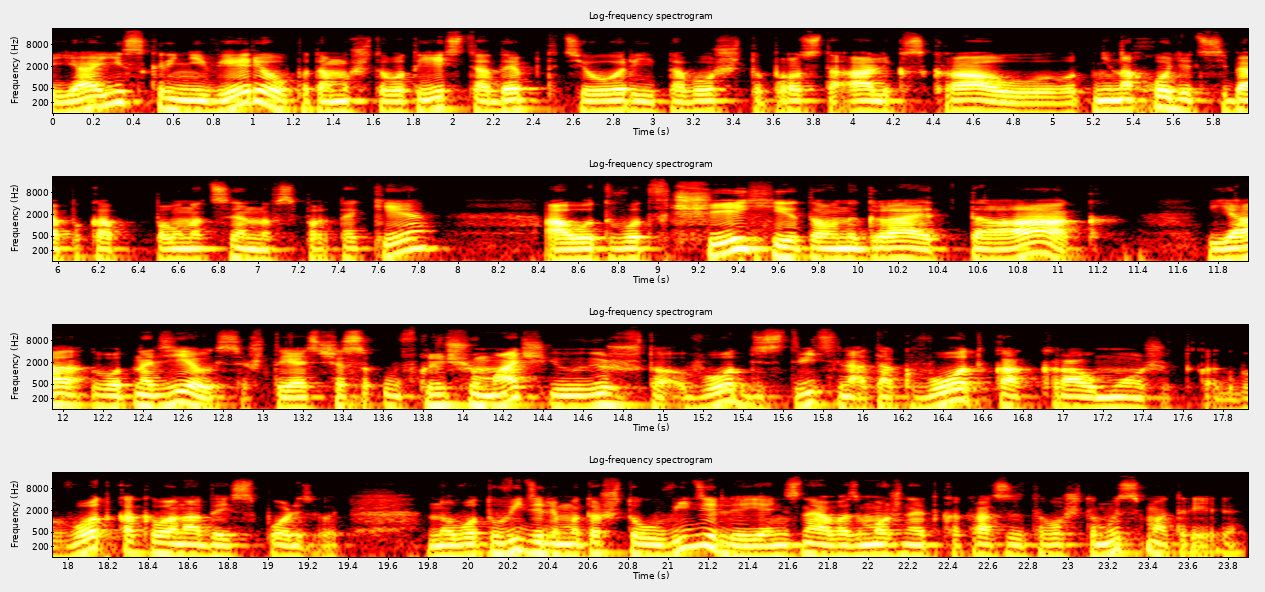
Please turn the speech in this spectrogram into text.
Я искренне верил, потому что вот есть адепты теории того, что просто Алекс Крау вот не находит себя пока полноценно в Спартаке, а вот, вот в Чехии это он играет так, я вот надеялся, что я сейчас включу матч и увижу, что вот действительно, а так вот как Крау может, как бы вот как его надо использовать. Но вот увидели мы то, что увидели, я не знаю, возможно, это как раз из-за того, что мы смотрели.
